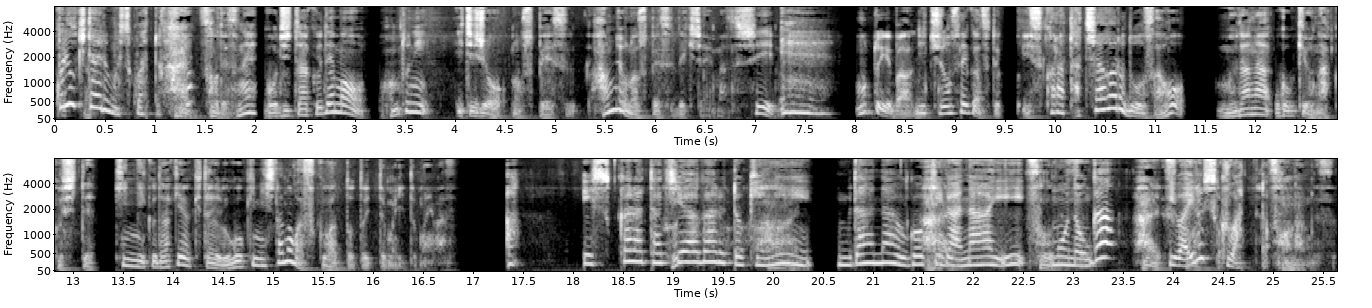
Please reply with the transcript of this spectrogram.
これを鍛えるのがスクワットですか？はい、そうですね。ご自宅でも本当に一畳のスペース、半畳のスペースできちゃいますし、えー、もっと言えば日常生活で椅子から立ち上がる動作を無駄な動きをなくして、筋肉だけを鍛える動きにしたのがスクワットと言ってもいいと思います。あ、椅子から立ち上がるときに、無駄な動きがないものが、はい、いわゆるスクワット。そうなんです。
